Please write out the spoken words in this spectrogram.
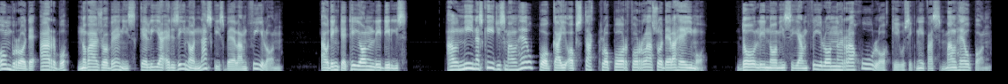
ombro de arbo, novajo venis che lia erzino nascis belan filon. Audinte tion li diris, Al mi nascigis malhelpo cae obstaclo por forlaso de la heimo. Do li nomis ian filon Rahulo, kiu signifas malhelpon.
